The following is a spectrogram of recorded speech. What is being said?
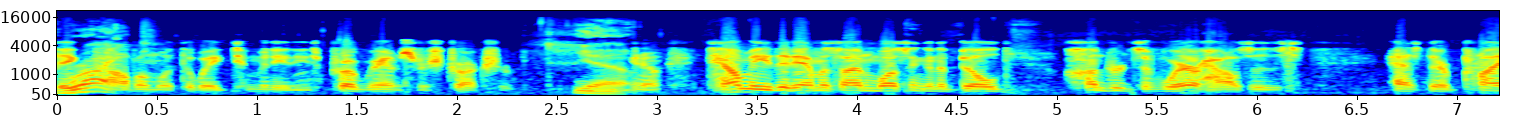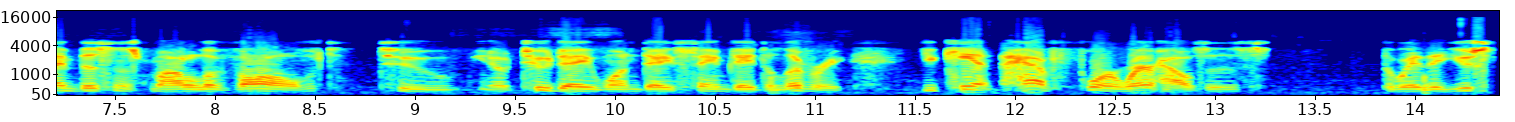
big Right. problem with the way too many of these programs are structured. Yeah. You know, tell me that Amazon wasn't going to build hundreds of warehouses as their prime business model evolved to you know two day, one day, same day delivery. You can't have four warehouses the way they used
